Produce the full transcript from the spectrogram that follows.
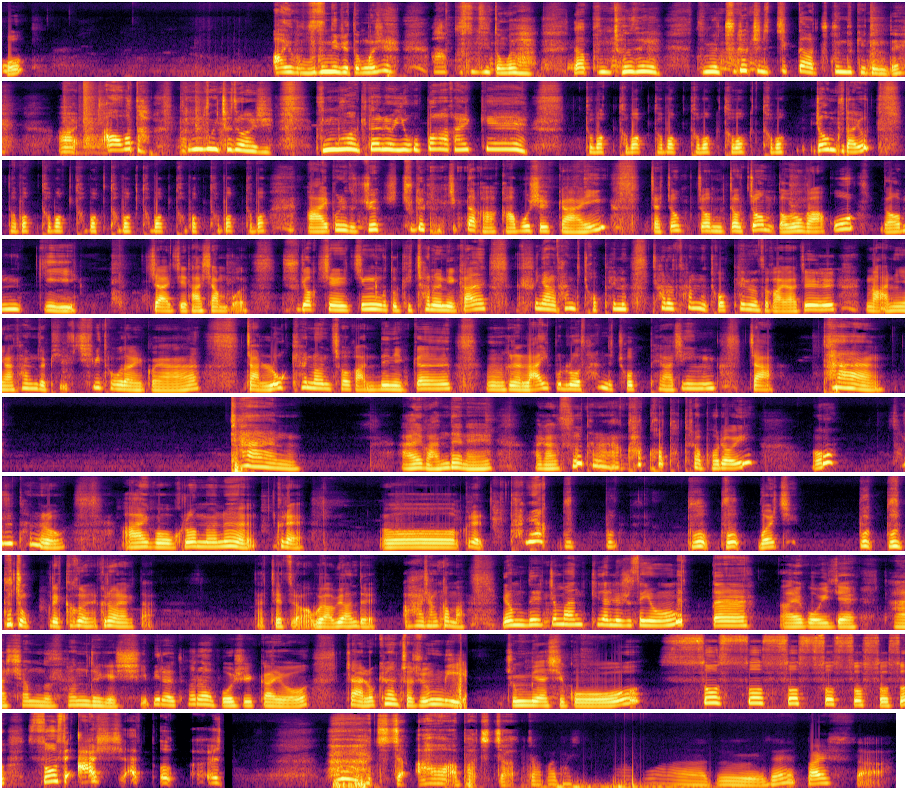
어? 아 이거 무슨 일이었던 거지? 아 무슨 일이었던 거야? 나 분, 전생에 분명 추격신을 찍다가 죽은 느낌이 드는데 아, 아 맞다 붕붕이 찾아와야지 붕붕아 기다려 이 오빠가 갈게 더벅 더벅 더벅 더벅 더벅 더벅 점프다요 더벅 더벅 더벅 더벅 더벅 더벅 더벅 더벅. 아 이번에도 추격, 추격신 찍다가 가보실까잉? 자점점점점 넘어가고 넘기. 자 이제 다시 한번. 추격실 찍는 것도 귀찮으니까 그냥 사람들 접해면 차로 사람들 접해면서 가야지. 응, 아니야. 사람들 피, 시비 타고 다닐 거야. 자 로켓 런처가 안 되니까 응, 그냥 라이브로 사람들 접해야지. 자탕 탕 아이고 안 되네. 아 그냥 수류탄을 확확 터트려 버려잉 어? 수류탄으로. 아이고 그러면은 그래. 어 그래. 탄약 부 부부 뭐였지? 부 부 부중 그래 그걸 거 해야겠다. 다 됐어. 뭐야 왜 안 돼? 아 잠깐만. 여러분들 좀만 기다려 주세요. 됐다. 아이고 이제 다시 한번 사람들에게 시비를 털어보실까요? 자 로켓 런처 준비 준비하시고 쏘쏘쏘쏘쏘쏘쏘 쏘세 아씨 아, 어, 어. 진짜 아우 아파 진짜. 자 빨리 다시. 하나 둘셋 발사.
